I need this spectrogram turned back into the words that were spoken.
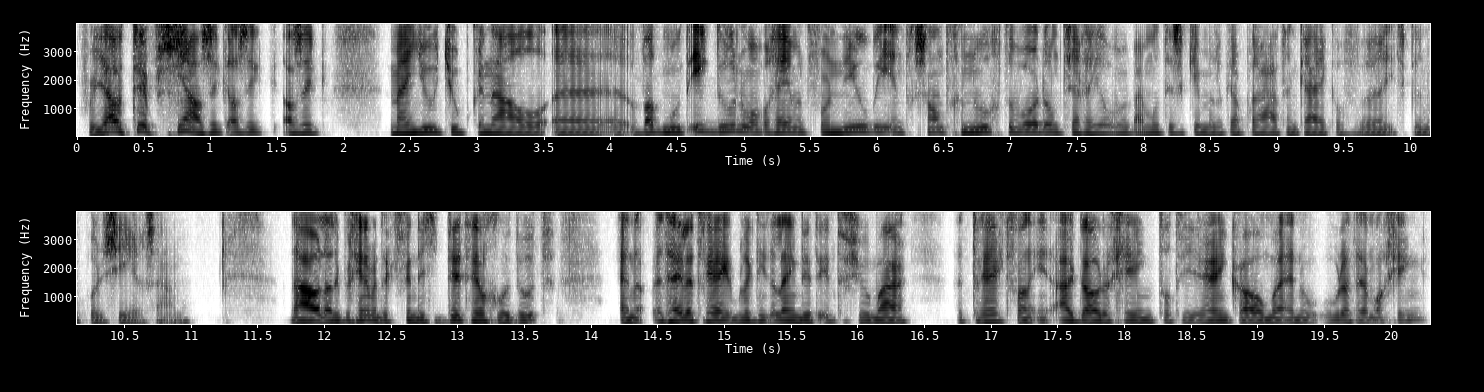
Voor jou tips. Ja, als ik, als ik, als ik mijn YouTube-kanaal. eh, wat moet ik doen om op een gegeven moment voor newbie interessant genoeg te worden om te zeggen: joh, maar wij moeten eens een keer met elkaar praten en kijken of we iets kunnen produceren samen. Nou, laat ik beginnen met, ik vind dat je dit heel goed doet. En het hele traject, ik niet alleen dit interview, maar het traject van in- uitnodiging tot hierheen komen en hoe, hoe dat helemaal ging.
